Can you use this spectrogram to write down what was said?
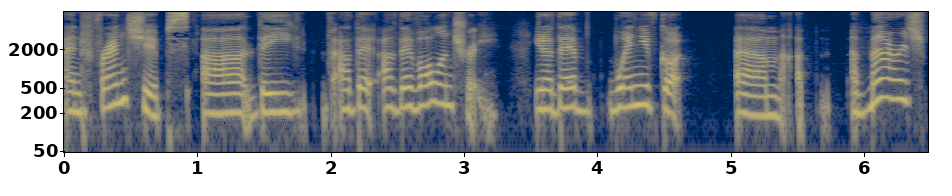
and friendships are the are they are they voluntary you know they're when you've got um, a, a marriage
